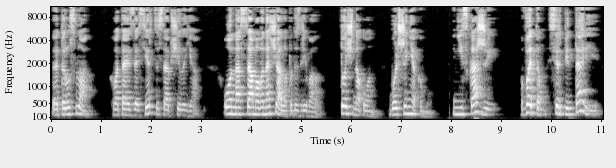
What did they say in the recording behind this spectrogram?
Это Руслан, хватаясь за сердце, сообщила я. Он нас с самого начала подозревал. Точно он, больше некому. Не скажи. В этом серпентарии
